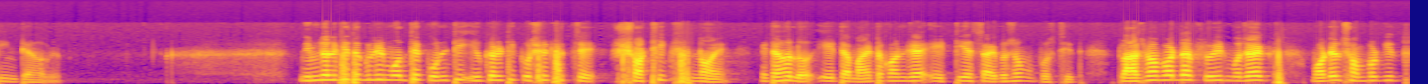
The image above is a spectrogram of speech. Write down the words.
তিনটে হবে। নিম্নলিখিতগুলির মধ্যে কোনটি ইউক্যারিওটিক কোষের ক্ষেত্রে সঠিক নয়? এটা হলো এটা মাইটোকন্ড্রিয়া, এটিএস রাইবোসোম উপস্থিত। প্লাজমা পর্দার ফ্লুইড মোজাইক মডেল সম্পর্কিত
